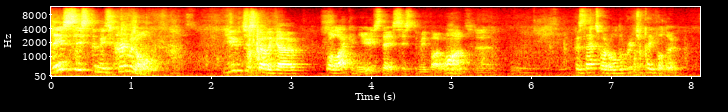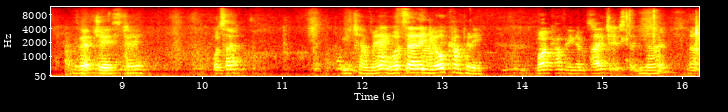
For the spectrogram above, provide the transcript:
their system is criminal. You've just got to go, well, I can use their system if I want. Because that's what all the rich people do. What about GST? What's that? You tell me. What's that in your company? My company never paid GST. No. No.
